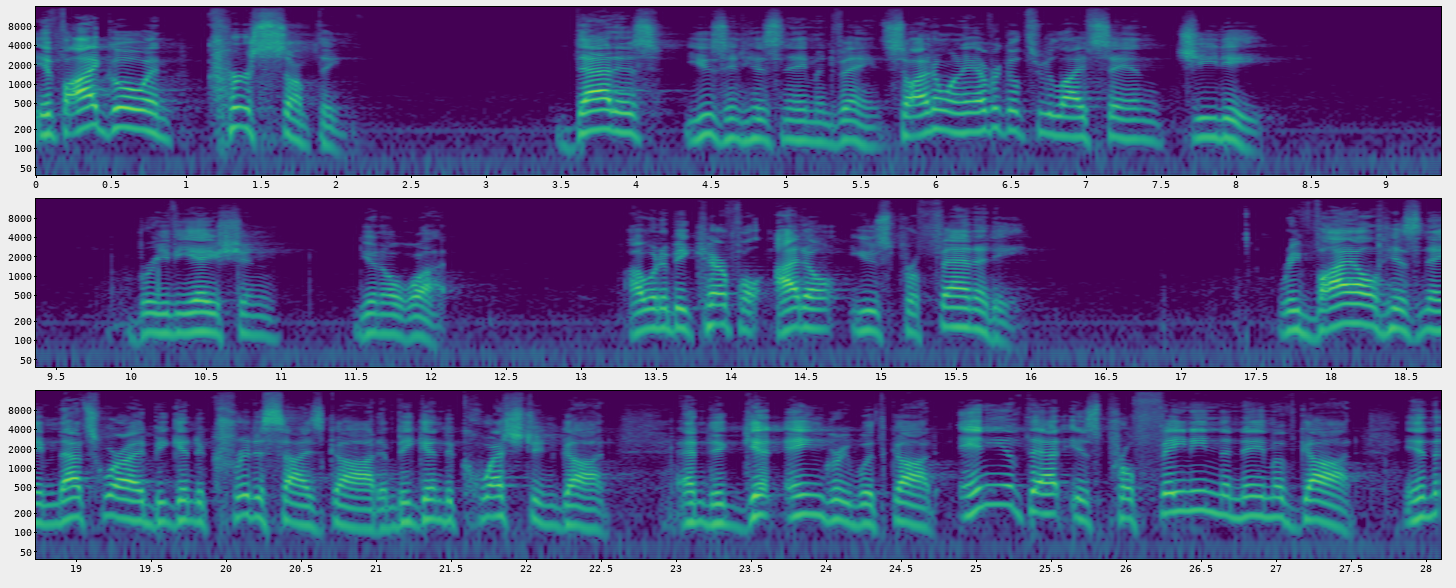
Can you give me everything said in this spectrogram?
if I go and curse something, that is using his name in vain. So I don't want to ever go through life saying GD, abbreviation, you know what. I want to be careful I don't use profanity. revile his name, that's where I begin to criticize God and begin to question God and to get angry with God. Any of that is profaning the name of God. In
